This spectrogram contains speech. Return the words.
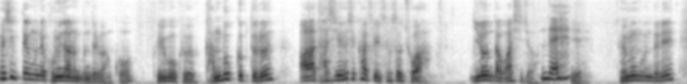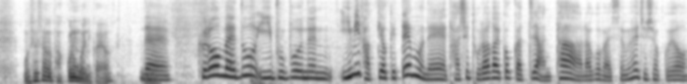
회식 때문에 고민하는 분들이 많고 그리고 그 간부급들은 아 다시 회식할 수 있어서 좋아 이런다고 하시죠. 네. 예, 젊은 분들이 뭐 세상을 바꾸는 거니까요. 네. 그럼에도 이 부분은 이미 바뀌었기 때문에 다시 돌아갈 것 같지 않다라고 말씀을 해주셨고요.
